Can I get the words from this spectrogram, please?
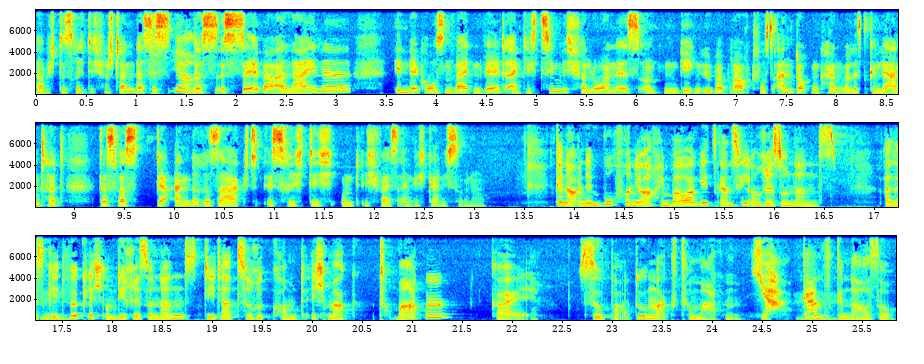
Habe ich das richtig verstanden? Dass es, ja. dass es selber alleine in der großen, weiten Welt eigentlich ziemlich verloren ist und ein Gegenüber braucht, wo es andocken kann, weil es gelernt hat, das, was der andere sagt, ist richtig und ich weiß eigentlich gar nicht so genau. Genau, in dem Buch von Joachim Bauer geht es ganz viel um Resonanz. Also es hm. geht wirklich um die Resonanz, die da zurückkommt. Ich mag Tomaten, geil. Super, du magst Tomaten. Ja, ganz hm. genau so.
